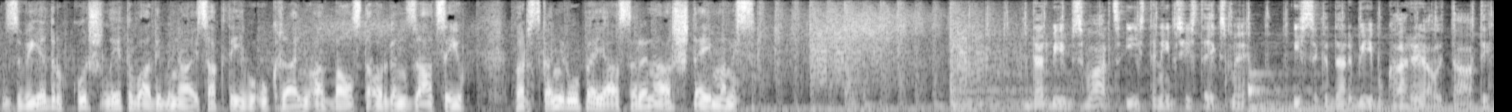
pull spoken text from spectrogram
Zviedru, kurš Lietuvā dibinājis aktīvu Ukraiņu atbalsta organizāciju. Par skaņu rūpējās Renārs Šteimanis. Darbības vārds īstenības izteiksmē izsaka darbību kā realitāti.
